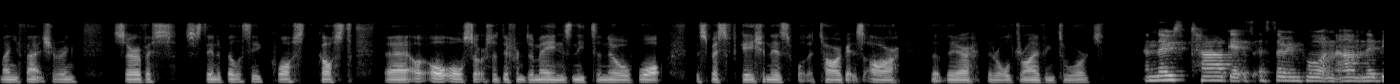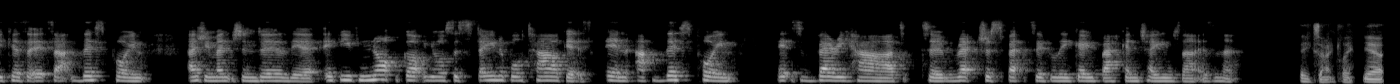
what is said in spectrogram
manufacturing, service, sustainability, cost, cost, uh, all, all sorts of different domains need to know what the specification is, what the targets are that they're they're all driving towards. And those targets are so important, aren't they? Because it's at this point, as you mentioned earlier, if you've not got your sustainable targets in at this point, it's very hard to retrospectively go back and change that, isn't it? Exactly. Yeah,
